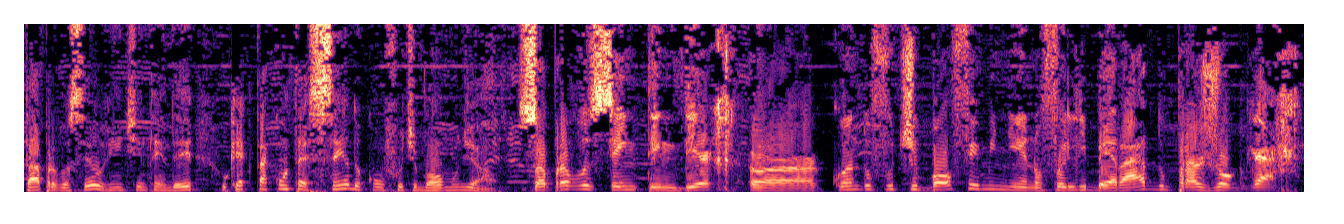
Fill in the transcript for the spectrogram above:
tá, para você ouvinte entender o que é que está acontecendo com o futebol mundial. Só pra você entender, ah, quando o futebol feminino foi liberado pra jogar,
